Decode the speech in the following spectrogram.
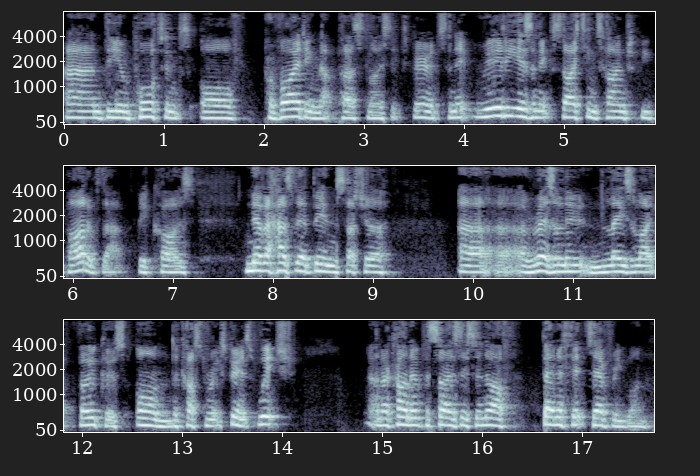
and the importance of providing that personalized experience. And it really is an exciting time to be part of that because never has there been such a, uh, a resolute and laser like focus on the customer experience, which, and I can't emphasize this enough, benefits everyone.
